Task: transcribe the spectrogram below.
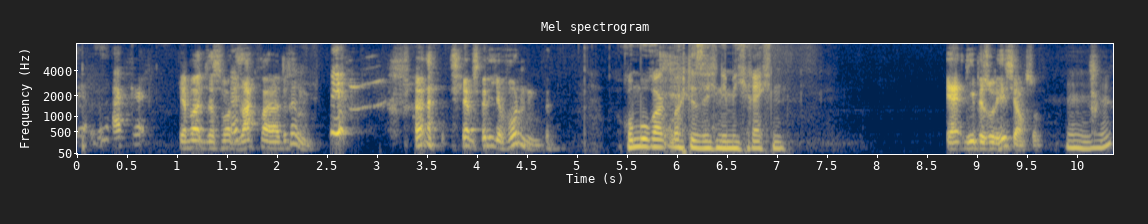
Der Sacke. Ja, aber das Wort Sack war da drin. Ich habe es ja nicht erfunden. Rumburak möchte sich nämlich rächen. Ja, die Episode hieß ja auch so. Mhm.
